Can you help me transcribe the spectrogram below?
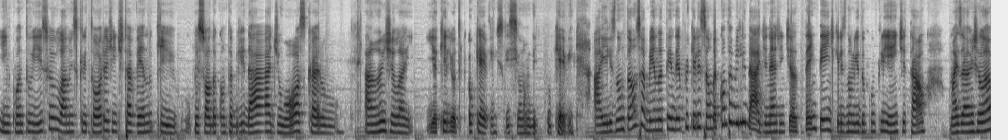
E enquanto isso, lá no escritório, a gente tá vendo que o pessoal da contabilidade, o Oscar, o, a Ângela e- e aquele outro, o Kevin, esqueci o nome dele, o Kevin. Aí eles não estão sabendo atender porque eles são da contabilidade, né? A gente até entende que eles não lidam com o cliente e tal. Mas a Ângela,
